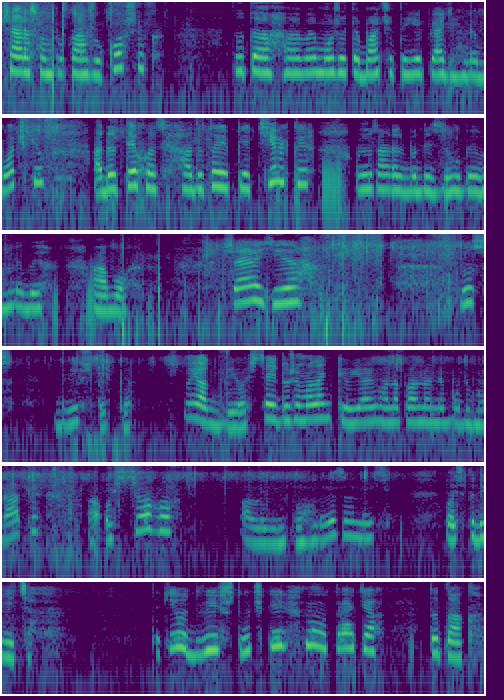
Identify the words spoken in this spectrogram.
ще раз вам покажу кошик. Тут е, ви можете бачити, є 5 грибочків, а до тих от, а до тої п'ятірки, воно зараз буде загубив гриби. А во. Ще є плюс дві штуки. Ну як дві? Ось цей дуже маленький, я його напевно не буду брати. А ось цього, але він погризаний. Ось подивіться. Такі от дві штучки. Ну, третя то так.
